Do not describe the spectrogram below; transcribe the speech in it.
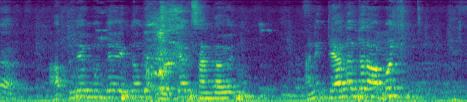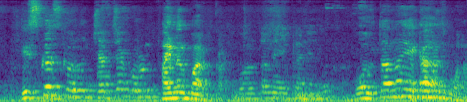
आपले मुद्दे एकदम थोडक्यात सांगावे आणि त्यानंतर आपण डिस्कस करून चर्चा करून फायनल मार्क काढू. बोलताना एकानंच बोला.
